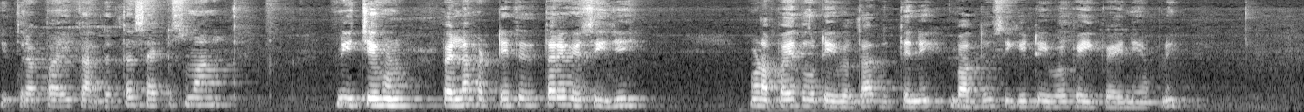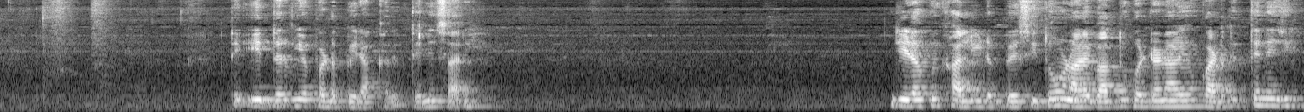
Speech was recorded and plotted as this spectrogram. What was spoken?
ਇਸ ਤਰ੍ਹਾਂ ਆਪਾਂ ਇਹ ਕਰ ਦਿੱਤਾ ਸੈੱਟ ਸਮਾਨ। ਨੀਚੇ ਹੁਣ ਪਹਿਲਾਂ ਫੱਟੇ ਤੇ ਧਰੇ ਹੋਏ ਸੀ ਜੀ। ਹੁਣ ਆਪਾਂ ਇਹ ਦੋ ਟੇਬਲ ਧਰ ਦਿੱਤੇ ਨੇ। ਵਾਧੂ ਸੀਗੇ ਟੇਬਲ ਕਈ ਪਏ ਨੇ ਆਪਣੇ। ਤੇ ਇੱਧਰ ਵੀ ਆਪਾਂ ਡੱਬੇ ਰੱਖ ਦਿੱਤੇ ਨੇ ਸਾਰੇ। ਜਿਹੜਾ ਕੋਈ ਖਾਲੀ ਡੱਬੇ ਸੀ ਧੋਣ ਵਾਲੇ, ਵਾਧੂ ਕੱਢਣ ਵਾਲੇ, ਉਹ ਕੱਢ ਦਿੱਤੇ ਨੇ ਜੀ।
